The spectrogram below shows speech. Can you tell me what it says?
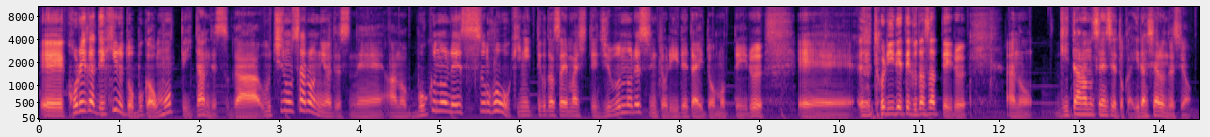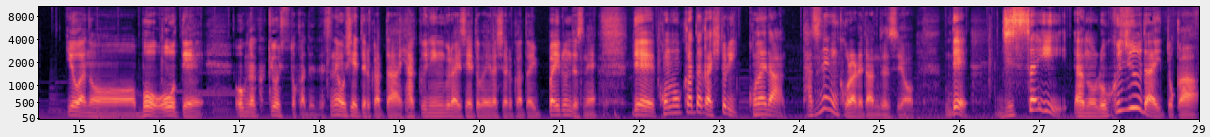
えー、これができると僕は思っていたんですがうちのサロンにはですねあの僕のレッスン方法を気に入ってくださいまして自分のレッスンに取り入れたいと思っている、えー、取り入れてくださっているあのギターの先生とかいらっしゃるんですよ。要はあの某大手音楽教室とかでですね教えてる方100人ぐらい生徒がいらっしゃる方いっぱいいるんですね。でこの方が一人この間訪ねに来られたんですよ。で実際あの60代とか、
